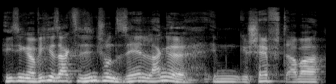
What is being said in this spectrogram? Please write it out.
Hiesinger, wie gesagt, Sie sind schon sehr lange im Geschäft, aber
